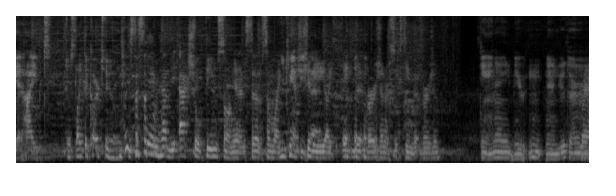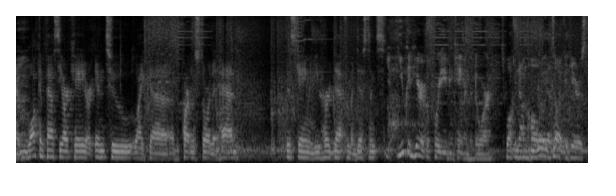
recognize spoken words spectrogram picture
Get hyped. Just like the cartoon. At least this game had the actual theme song in it instead of some like You can't beat shitty like 8-bit version or 16-bit version. Teenage Mutant Ninja Turtles. Man, walking past the arcade or into like a, a department store that had this game and you heard that from a distance. You, you could hear it before you even came in the door. Just walking down the hallway, Really that's all I could. could hear is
